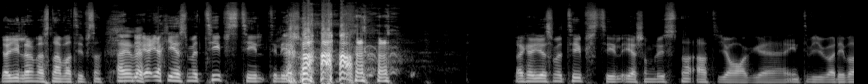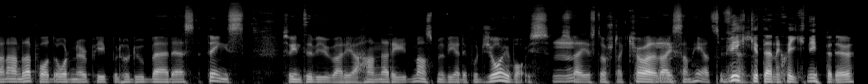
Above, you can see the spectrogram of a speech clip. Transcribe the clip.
jag gillar de här snabba tipsen. Ja, jag, jag, jag, kan ge som ett tips till, till er som... jag kan ge som ett tips till er som lyssnar att jag eh, intervjuade i vår andra podd, Ordinary People Who Do Badass Things, så intervjuade jag Hanna Rydman som är VD på Joy Voice, mm. Sveriges största körverksamhet. Mm. Vilket energiknippe du!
